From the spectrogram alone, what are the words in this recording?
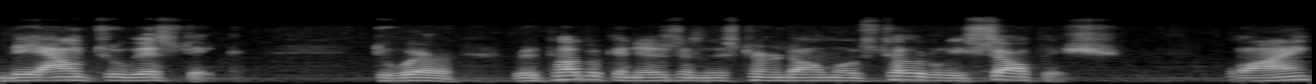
the altruistic, to where republicanism is turned almost totally selfish. Why?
